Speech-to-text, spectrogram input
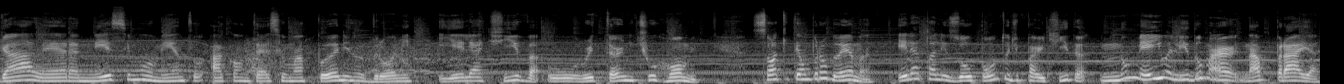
Galera, nesse momento acontece uma pane no drone e ele ativa o Return to Home. Só que tem um problema. Ele atualizou o ponto de partida no meio ali do mar, na praia.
